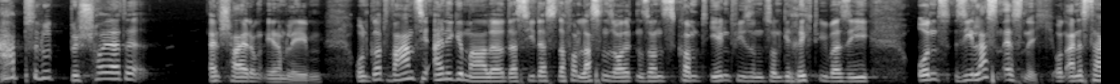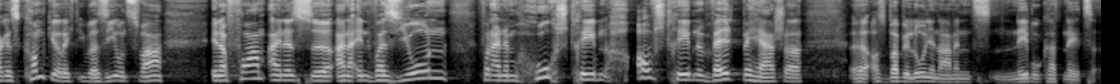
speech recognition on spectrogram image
absolut bescheuerte Entscheidungen in ihrem Leben. Und Gott warnt sie einige Male, dass sie das davon lassen sollten, sonst kommt irgendwie so ein Gericht über sie und sie lassen es nicht. Und eines Tages kommt Gericht über sie, und zwar in der Form eines, äh, einer Invasion von einem hochstrebenden, aufstrebenden Weltbeherrscher äh, aus Babylonien namens Nebukadnezar.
